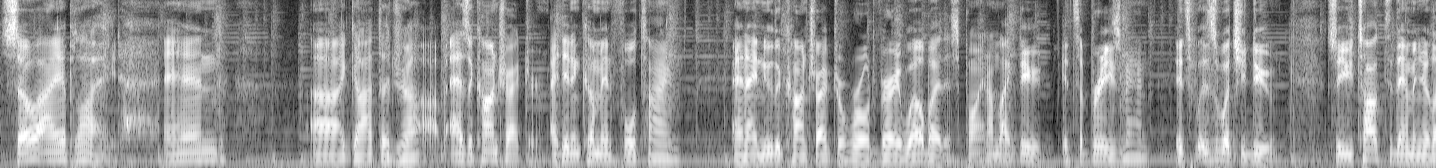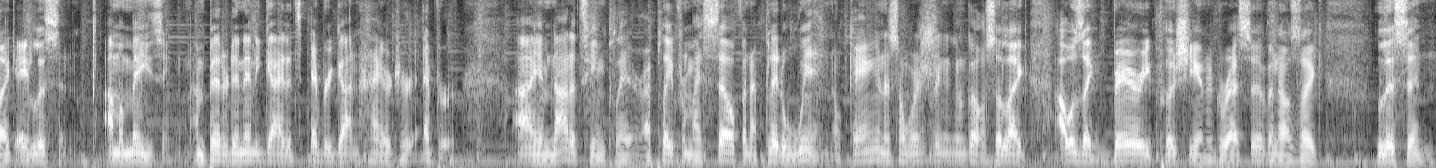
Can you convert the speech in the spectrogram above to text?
So I applied, and I got the job as a contractor. I didn't come in full time, and I knew the contractor world very well by this point. I'm like, dude, it's a breeze, man. It's this is what you do. So you talk to them, and you're like, hey, listen, I'm amazing. I'm better than any guy that's ever gotten hired here ever. I am not a team player. I play for myself and I play to win, okay? And that's how we're gonna go. So like I was like very pushy and aggressive and I was like, listen,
